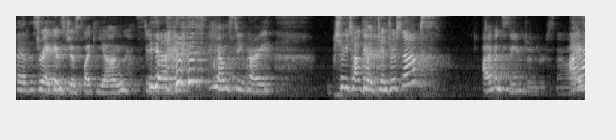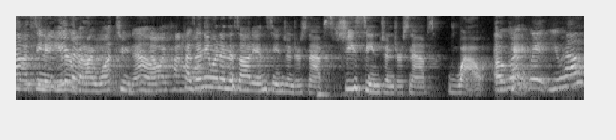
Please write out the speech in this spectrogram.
they're the Drake same. is just like young Steve yeah, Harvey. young Steve Harvey. Should we talk about ginger snaps? I haven't seen Ginger Snaps. I have haven't seen seen it it either, either. but I want to now. Now I Has anyone to. in this audience seen Ginger Snaps? She's seen Ginger Snaps. Wow. Anyone? Okay. Wait, you have?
